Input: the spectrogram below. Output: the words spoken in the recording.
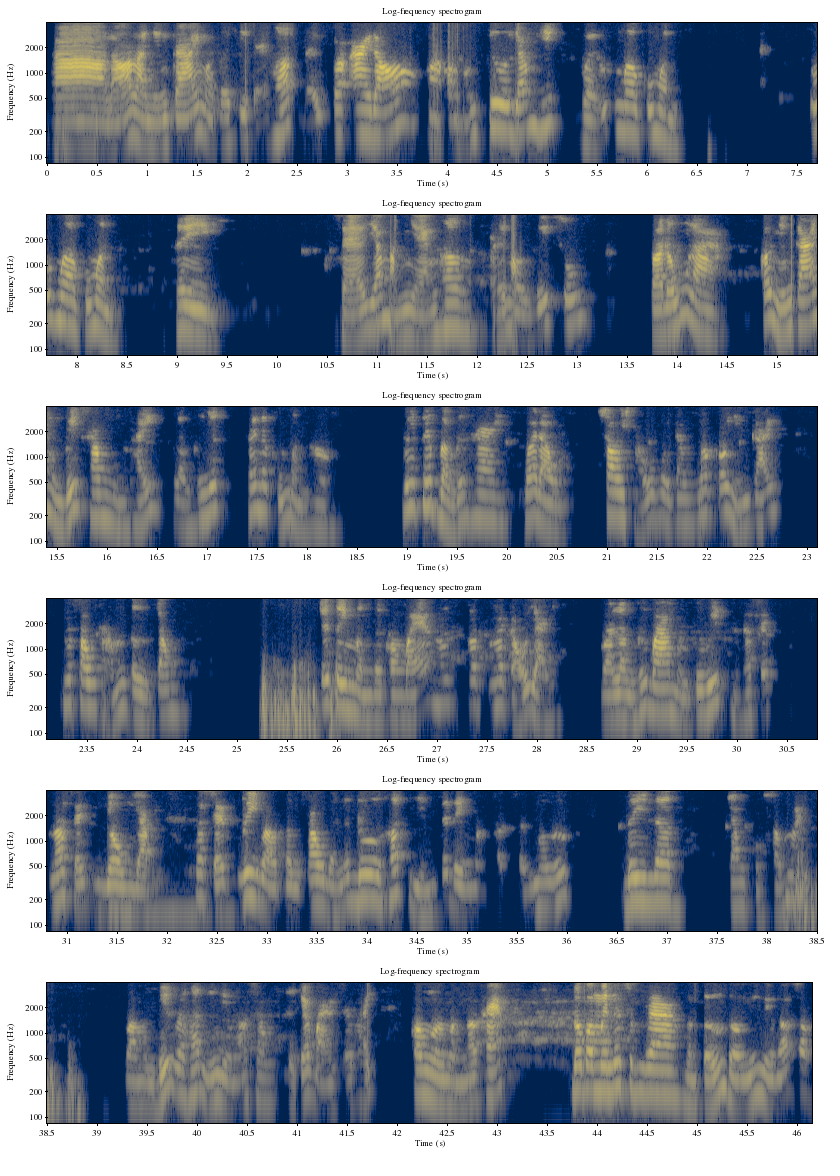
à, đó là những cái mà tôi chia sẻ hết để có ai đó mà còn vẫn chưa dám viết về ước mơ của mình. Ước mơ của mình thì sẽ dám mạnh dạn hơn để ngồi viết xuống. Và đúng là có những cái mình viết xong mình thấy lần thứ nhất thấy nó cũng bình thường. Viết tiếp lần thứ hai bắt đầu sôi sẩu vào trong nó có những cái nó sâu thẳm từ trong. Trái tim mình từ còn bé nó nó, nó trỗi dậy và lần thứ ba mình cứ viết thì nó sẽ nó sẽ dồn dập, nó sẽ đi vào tầng sâu để nó đưa hết những cái điều mà thật sự mơ ước đi lên trong cuộc sống này. Và mình biết ra hết những điều đó xong thì các bạn sẽ thấy con người mình nó khác. Dopamine nó sinh ra, mình tưởng tượng những điều đó xong.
